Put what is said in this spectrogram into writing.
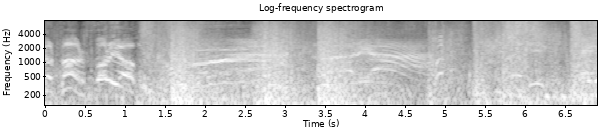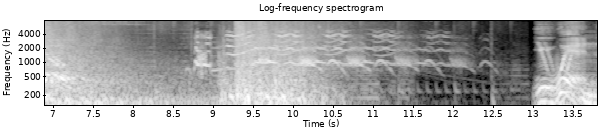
Muscle power folio! You win!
